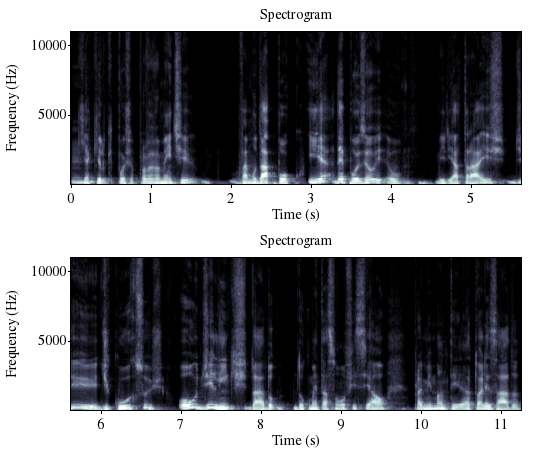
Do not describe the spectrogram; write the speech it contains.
Uhum. Que é aquilo que, poxa, provavelmente vai mudar pouco. E depois eu, eu iria atrás de, de cursos ou de links da do, documentação oficial para me manter atualizado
